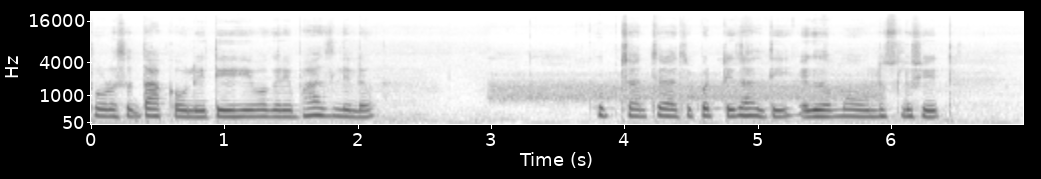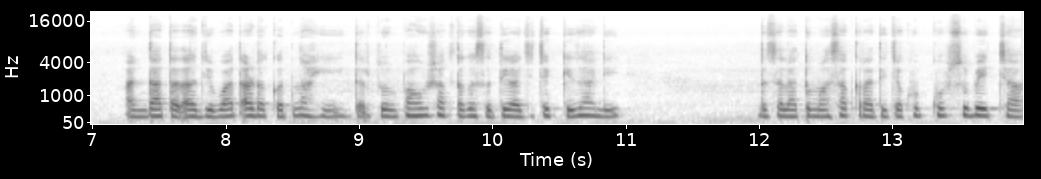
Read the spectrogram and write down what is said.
थोडंसं दाखवले ते हे वगैरे भाजलेलं. खूप छान तिळाची पट्टी झालती एकदम मऊ लुसलुशीत. आणि दातात अजिबात अडकत नाही. तर तुम्ही पाहू शकता कसं तिळाची चक्की झाली. तर चला तुम्हाला सक्रातीच्या खूप खूप शुभेच्छा.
